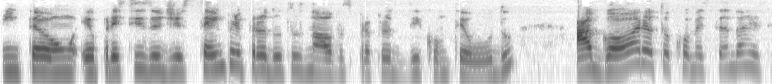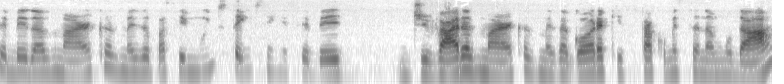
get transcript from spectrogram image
Então, eu preciso de sempre produtos novos para produzir conteúdo. Agora eu estou começando a receber das marcas, mas eu passei muito tempo sem receber de várias marcas, mas agora que está começando a mudar.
